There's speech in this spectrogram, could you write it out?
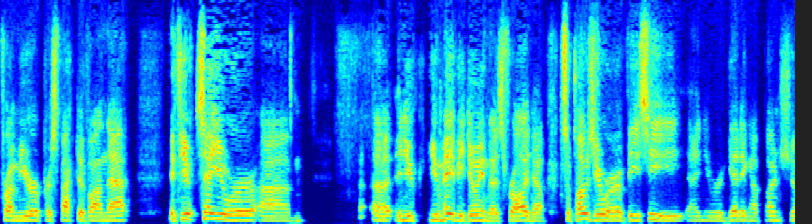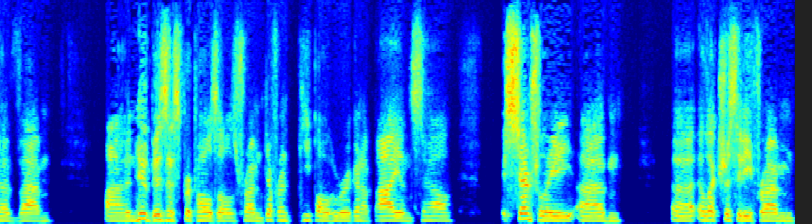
from your perspective on that if you say you were um, uh, and you you may be doing this for all I know. Suppose you were a VC and you were getting a bunch of um, uh, new business proposals from different people who are going to buy and sell essentially um, uh, electricity from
